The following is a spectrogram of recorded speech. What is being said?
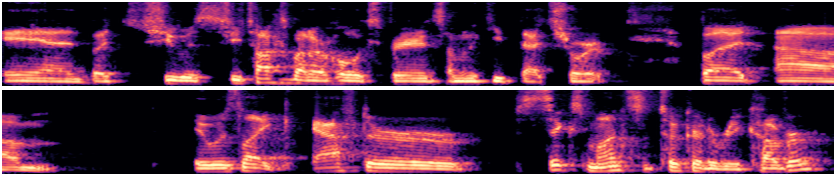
And but she was she talks about her whole experience. I'm going to keep that short, but um, it was like after six months it took her to recover.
